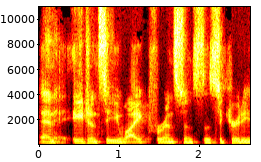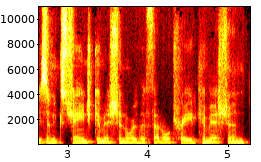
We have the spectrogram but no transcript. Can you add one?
an agency like, for instance, the Securities and Exchange Commission or the Federal Trade Commission,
